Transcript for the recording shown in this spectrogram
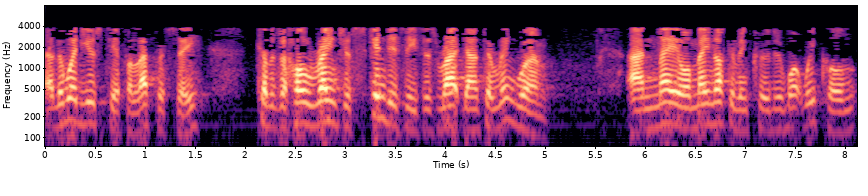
Uh, the word used here for leprosy covers a whole range of skin diseases right down to ringworm, and may or may not have included what we call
